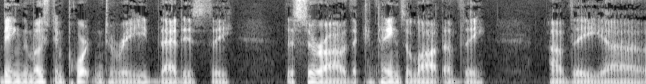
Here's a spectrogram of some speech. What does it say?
being the most important to read, that is the the surah that contains a lot of the of the uh,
